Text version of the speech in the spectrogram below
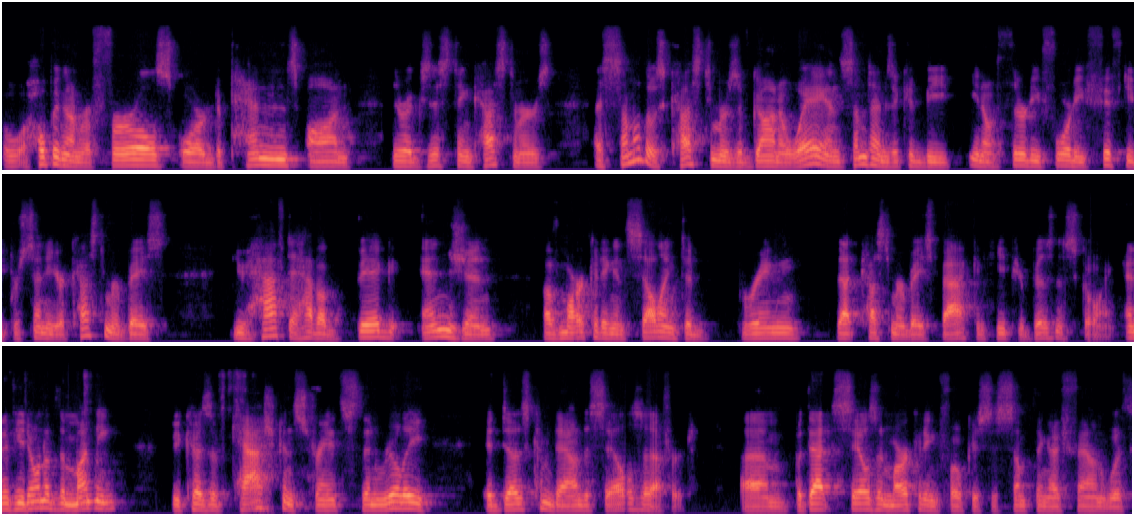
hoping on referrals or dependence on their existing customers, as some of those customers have gone away, and sometimes it could be, you know, 30, 40, 50% of your customer base, you have to have a big engine of marketing and selling to bring that customer base back and keep your business going. And if you don't have the money because of cash constraints, then really it does come down to sales effort. Um, but that sales and marketing focus is something I found with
